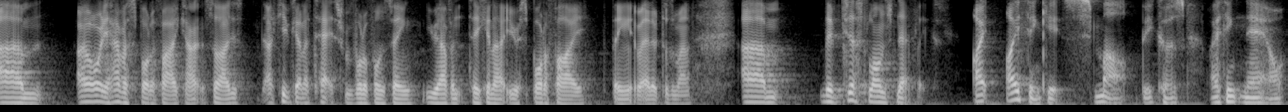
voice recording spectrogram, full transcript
Um, I already have a Spotify account, so I just I keep getting a text from Vodafone saying you haven't taken out your Spotify thing. But it doesn't matter. Um, they've just launched Netflix. I, I think it's smart because I think now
